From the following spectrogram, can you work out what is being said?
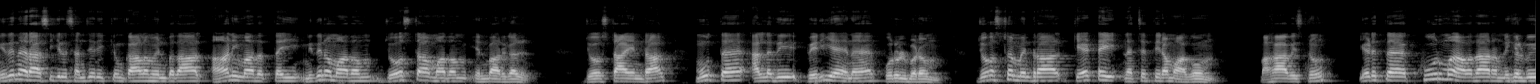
மிதுன ராசியில் சஞ்சரிக்கும் காலம் என்பதால் ஆனி மாதத்தை மிதுன மாதம் ஜோஸ்டா மாதம் என்பார்கள். ஜோஸ்டா என்றால் மூத்த அல்லது பெரிய என பொருள்படும். ஜோஸ்டம் என்றால் கேட்டை நட்சத்திரம் ஆகும் மகாவிஷ்ணு எடுத்த கூர்ம அவதாரம் நிகழ்வு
